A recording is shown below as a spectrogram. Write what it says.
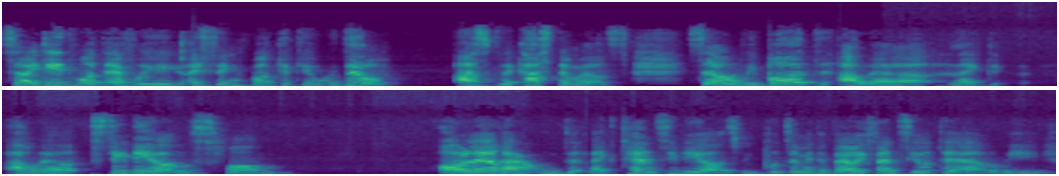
So I did what every, I think, marketer would do ask the customers. So we bought our, like, our CDOs from all around, like 10 CDOs. We put them in a very fancy hotel. We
